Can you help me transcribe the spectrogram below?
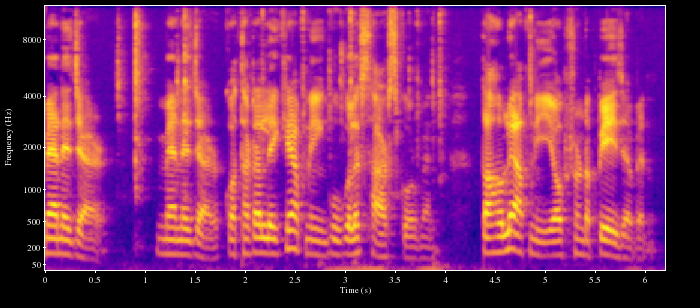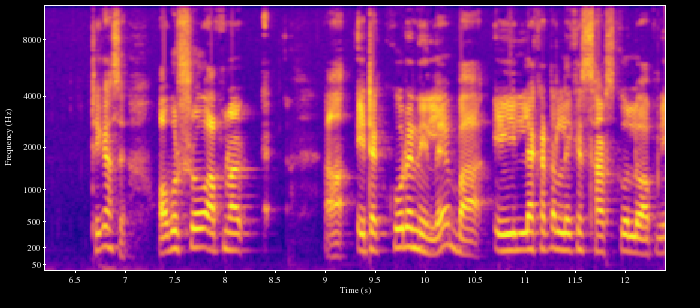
ম্যানেজার ম্যানেজার কথাটা লিখে আপনি গুগলে সার্চ করবেন। তাহলে আপনি এই অপশনটা পেয়ে যাবেন। ঠিক আছে? অবশ্য আপনার এটা করে নিলে বা এই লেখাটা লিখে সার্চ করলেও আপনি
